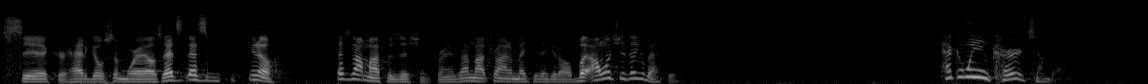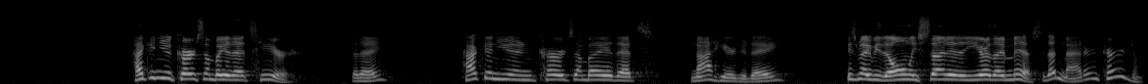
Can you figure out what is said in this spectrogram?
sick or had to go somewhere else. That's, that's, you know, that's not my position, friends. I'm not trying to make you think at all. But I want you to think about this. How can we encourage somebody? How can you encourage somebody that's here today? How can you encourage somebody that's not here today? This may be the only Sunday of the year they miss. It doesn't matter. Encourage them.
